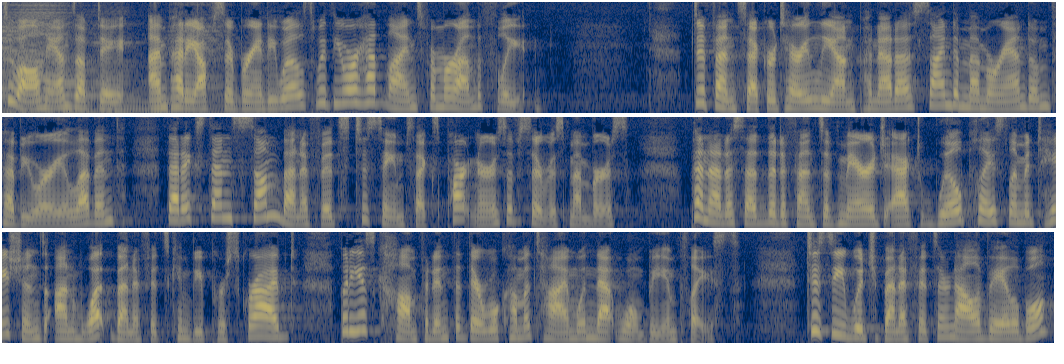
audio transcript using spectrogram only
to All Hands Update. I'm Petty Officer Brandy Wills with your headlines from around the fleet. Defense Secretary Leon Panetta signed a memorandum February 11th that extends some benefits to same-sex partners of service members. Panetta said the Defense of Marriage Act will place limitations on what benefits can be prescribed, but he is confident that there will come a time when that won't be in place. To see which benefits are now available,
